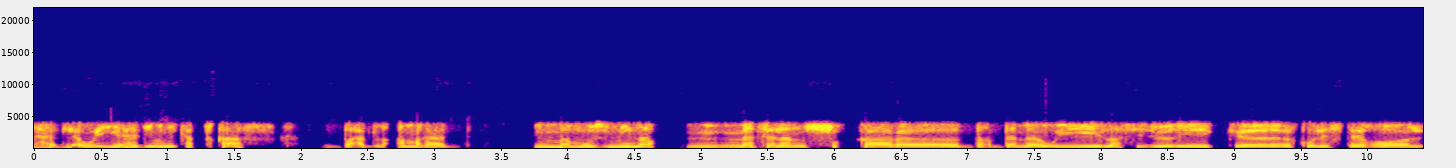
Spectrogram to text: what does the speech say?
هذه الأوعية هذه ملي كتقاس بعض الأمراض إما مزمنة مثلا السكر الضغط الدموي l'acide urique الكوليسترول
